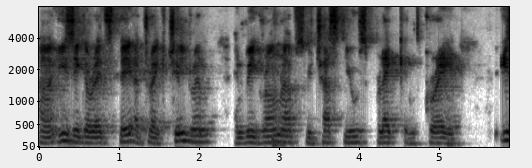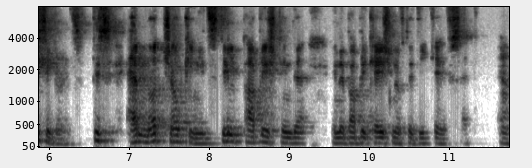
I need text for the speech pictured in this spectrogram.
uh, e-cigarettes they attract children and we grown-ups we just use black and gray e-cigarettes. This i'm not joking it's still published in the in the publication of the dkfz yeah.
